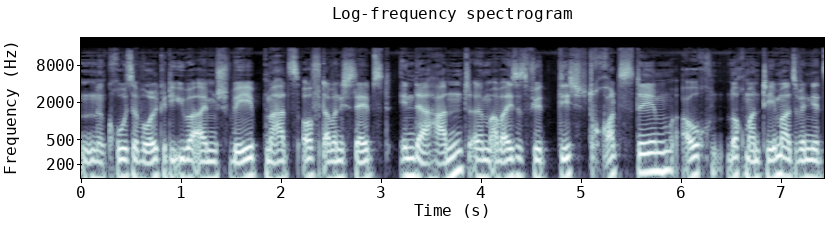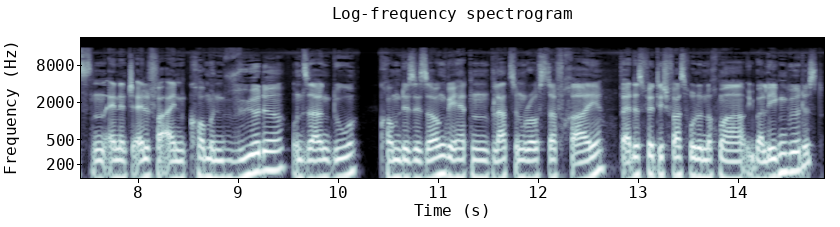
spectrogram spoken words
eine große Wolke, die über einem schwebt. Man hat es oft aber nicht selbst in der Hand. Ähm, aber ist es für dich trotzdem auch nochmal ein Thema? Also wenn jetzt ein NHL-Verein kommen würde und sagen, du, kommende Saison, wir hätten Platz im Roster frei, wäre das für dich was, wo du nochmal überlegen würdest?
